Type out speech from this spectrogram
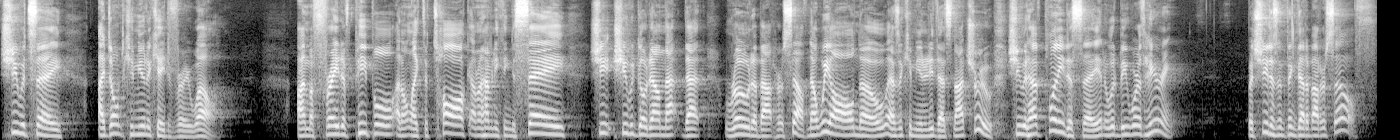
she would say, I don't communicate very well. I'm afraid of people. I don't like to talk. I don't have anything to say. She, she would go down that, that road about herself. Now, we all know as a community that's not true. She would have plenty to say and it would be worth hearing. But she doesn't think that about herself.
